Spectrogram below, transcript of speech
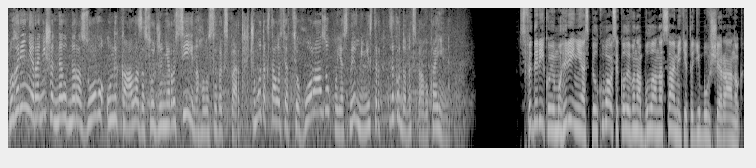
Могеріні раніше неодноразово уникала засудження Росії, наголосив експерт. Чому так сталося цього разу? Пояснив міністр закордонних справ України. З Федерікою Могеріні я спілкувався, коли вона була на саміті. Тоді був ще ранок.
